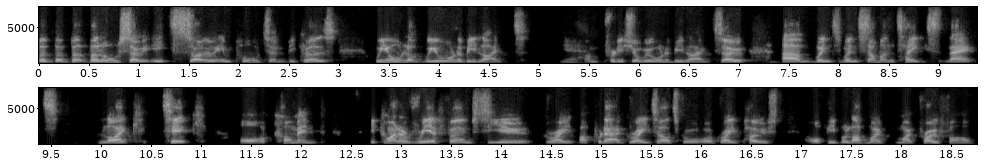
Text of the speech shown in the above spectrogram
But but but but also, it's so important because we all look. We all want to be liked. Yeah. I'm pretty sure we want to be liked. So um, when when someone takes that like tick or comment, it kind of reaffirms to you, great, I put out a great article or a great post, or people love my my profile.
